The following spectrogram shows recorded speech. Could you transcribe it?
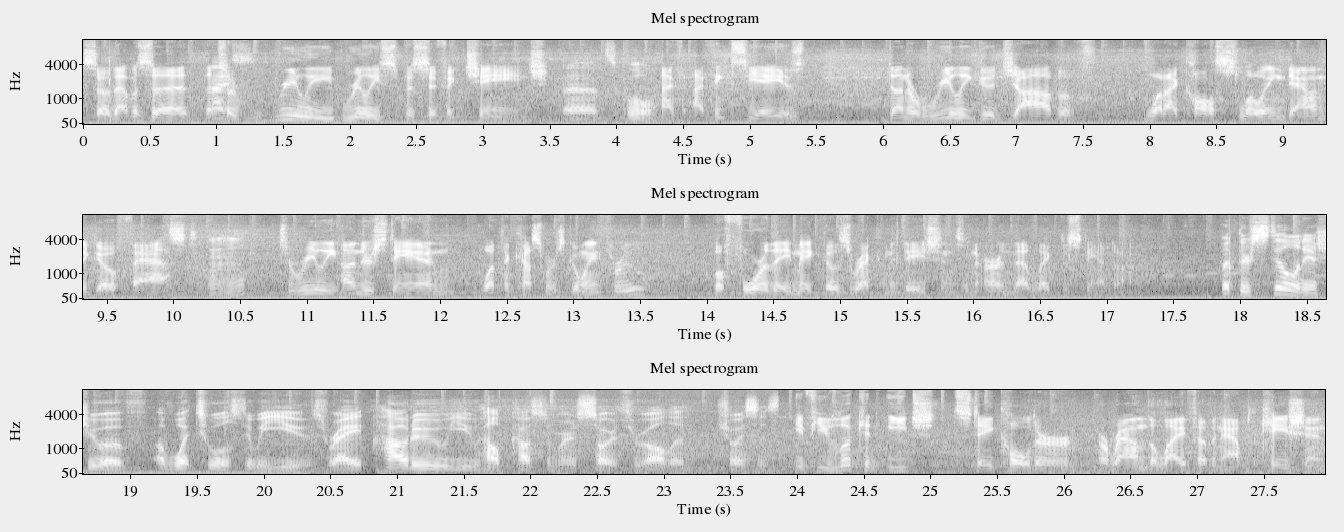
So that was a that's nice. a really really specific change. That's cool. I, I think CA has done a really good job of what I call slowing down to go fast, mm-hmm. to really understand what the customer's going through before they make those recommendations and earn that leg to stand on. But there's still an issue of, of what tools do we use, right? How do you help customers sort through all the choices? If you look at each stakeholder around the life of an application,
